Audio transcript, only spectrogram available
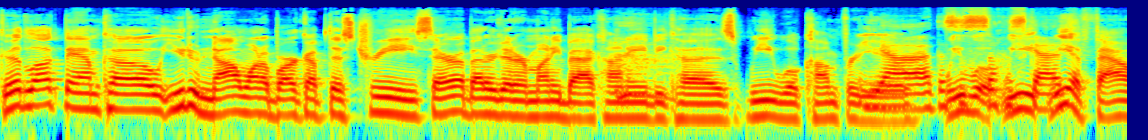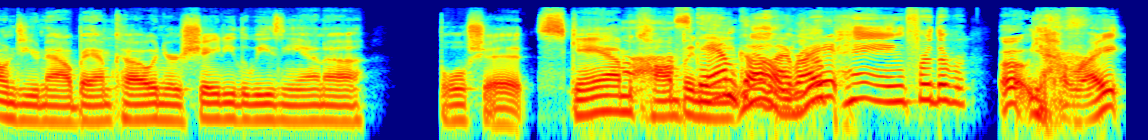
Good luck, Bamco. You do not want to bark up this tree. Sarah better get her money back, honey, because we will come for you. Yeah, this we is will. so we sketch. we have found you now, Bamco, in your shady Louisiana bullshit scam company. Scamco, no, am I You're paying for the. Oh yeah, right.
